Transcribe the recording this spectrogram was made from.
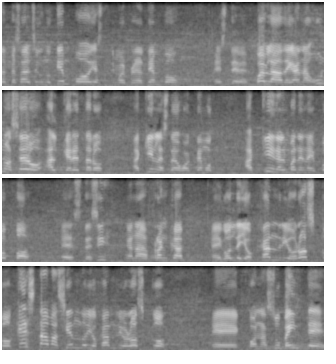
De empezar el segundo tiempo, ya está el primer tiempo. Este, Puebla de gana 1-0 al Querétaro aquí en la Estadio Cuauhtémoc, aquí en el Monday Night Football. Este, sí, gana Franca, el eh, gol de Johandri Orozco. ¿Qué estaba haciendo Johandri Orozco eh, con la sub-20?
